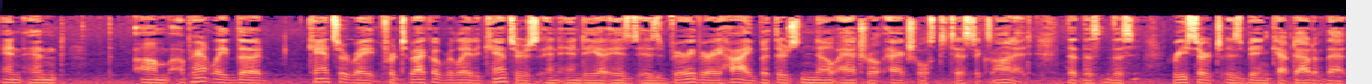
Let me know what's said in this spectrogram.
and and um, apparently the cancer rate for tobacco related cancers in India is, is very, very high, but there's no actual, actual statistics on it. That this, this research is being kept out of that,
